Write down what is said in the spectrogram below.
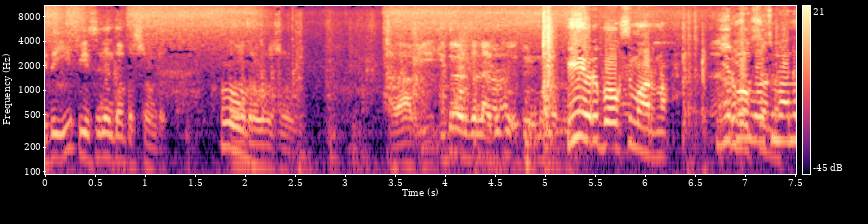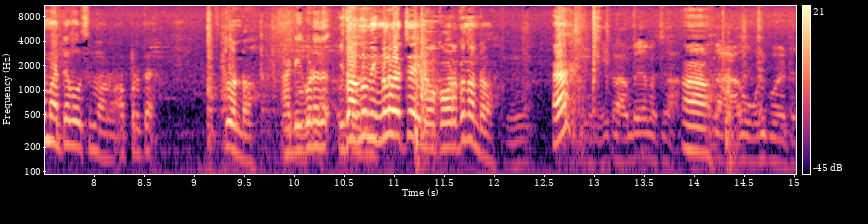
ഇത് ഈ പീസിന് എന്തോ പ്രശ്നമുണ്ട്. പ്രശ്നമുണ്ട്. ഈ- ഒരു ബോക്സ് മാറണം. ഈ ഒരു ബോക്സ് മാറണം മറ്റേ ബോക്സ് മാറണം അപ്പുറത്തെ. ഇതുണ്ടോ? അടി കൂടെ ഇതൊന്നും നിങ്ങൾ വെച്ചോ കൊറക്കുന്നുണ്ടോ ഏഹ് ഈ ക്ലാമ്പ് ഞാൻ വെച്ചതാ ആ. ഓടി പോയിട്ട്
